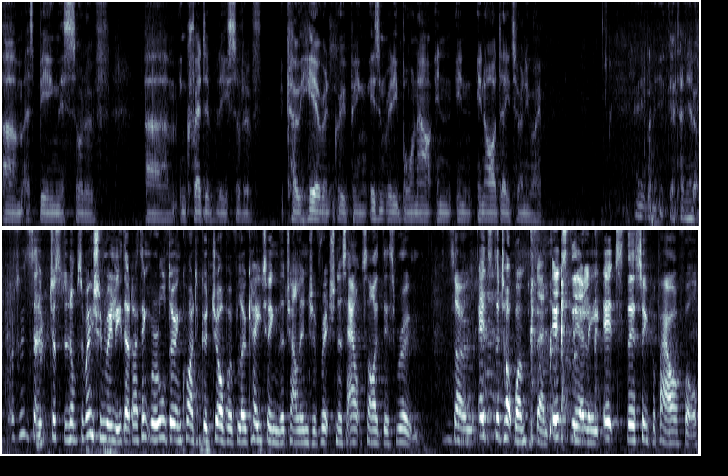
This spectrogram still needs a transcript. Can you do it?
um, as being this sort of um, incredibly sort of coherent grouping isn't really borne out in, in, in our data anyway. Anybody? Yeah, Tania. I was going to say just an observation really that I think we're all doing quite a good job of locating the challenge of richness outside this room. So it's the top 1%, it's the elite, it's the super powerful,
